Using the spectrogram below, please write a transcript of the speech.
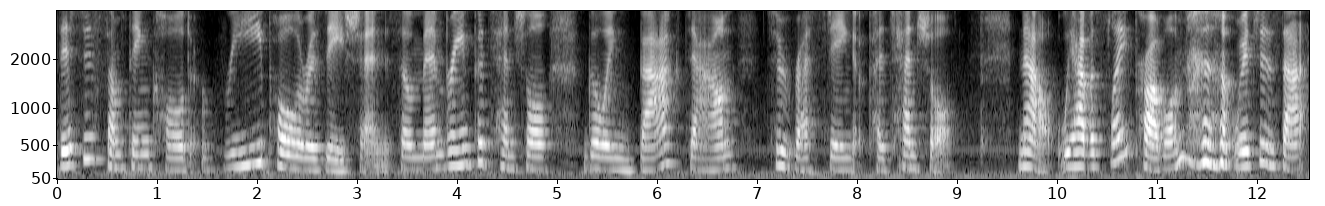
This is something called repolarization. So, membrane potential going back down to resting potential. Now, we have a slight problem, which is that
